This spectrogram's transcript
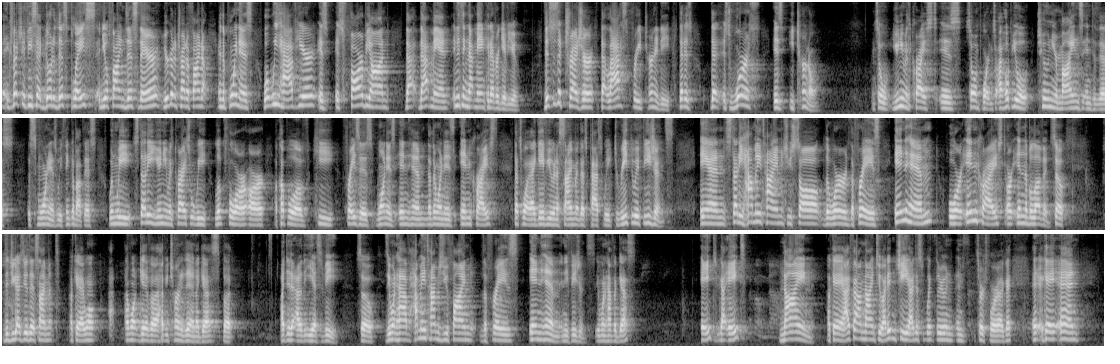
Especially if he said, go to this place and you'll find this there. You're going to try to find out. And the point is, what we have here is, is far beyond that, that man, anything that man could ever give you. This is a treasure that lasts for eternity, that is that its worth is eternal. And so union with Christ is so important. So I hope you will tune your minds into this this morning as we think about this. When we study union with Christ, what we look for are a couple of key phrases. One is in him, another one is in Christ. That's why I gave you an assignment this past week to read through Ephesians and study how many times you saw the word, the phrase in him or in Christ or in the beloved. So, did you guys do the assignment? Okay, I won't I won't give uh, have you turn it in, I guess, but I did it out of the ESV. So, does anyone have how many times do you find the phrase in him in Ephesians? Anyone have a guess? Eight? You got eight? Nine. Okay, I found nine too. I didn't cheat. I just went through and, and searched for it. Okay, okay, and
